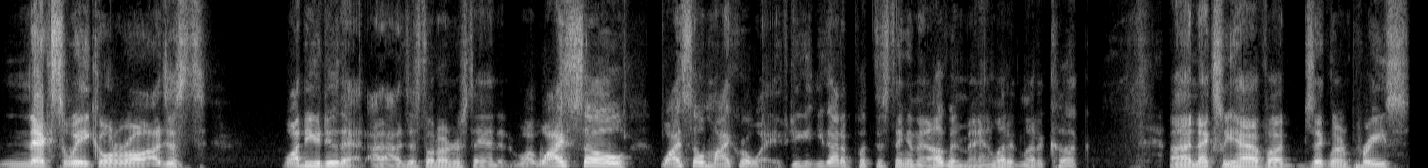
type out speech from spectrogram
next week on Raw? I just, why do you do that? I, I just don't understand it. Why, why so? Why so microwave? You you got to put this thing in the oven, man. Let it let it cook. Uh, next we have uh, Ziggler and Priest.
